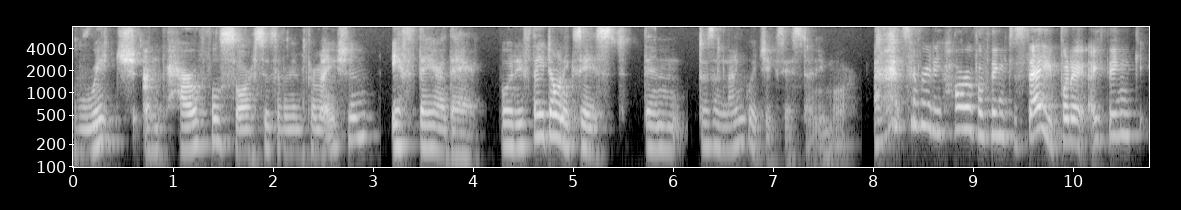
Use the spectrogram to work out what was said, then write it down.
rich and powerful sources of information if they are there. But if they don't exist, then does a language exist anymore? And that's a really horrible thing to say, but I, I, think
